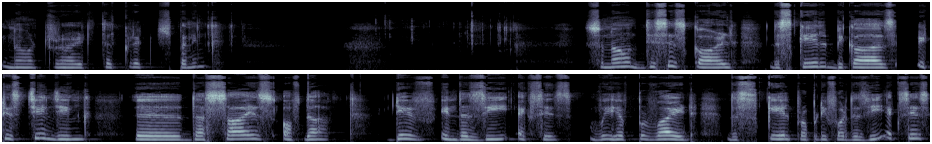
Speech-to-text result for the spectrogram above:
not write the correct spelling. So now this is called the scale because it is changing uh, the size of the div in the z-axis we have provided the scale property for the z-axis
